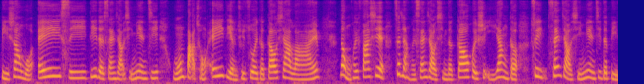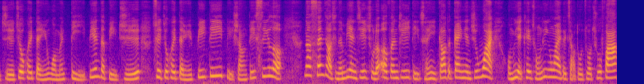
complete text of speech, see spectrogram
比上我 ACD 的三角形面积，我们把从 A 点去做一个高下来。那我们会发现这两个三角形的高会是一样的，所以三角形面积的比值就会等于我们底边的比值，所以就会等于 BD 比上 DC 了。那三角形的面积除了二分之一底乘以高的概念之外，我们也可以从另外一个角度做出发，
